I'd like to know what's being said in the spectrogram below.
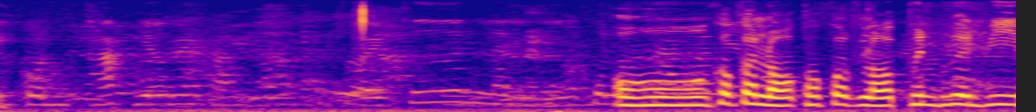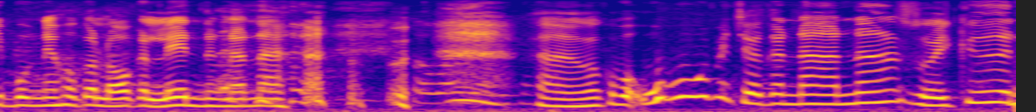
มีคนทักเยอะไหมคะ ขึ้นอะไรอย่างเงี้ยคนโอ้เขาก็ล้อเขาก็ล้อเพื่อนเพื่อนๆพี่พวกนี้เขาก็ล้อกันเล่นทั้งนั้นนะเพราะว่าค่ะเขาก็บอกโอ้โหไม่เจอกันนานนะสวยขึ้น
